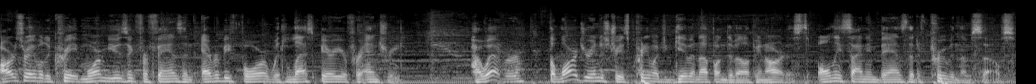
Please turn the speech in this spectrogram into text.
Artists are able to create more music for fans than ever before with less barrier for entry. However, the larger industry has pretty much given up on developing artists, only signing bands that have proven themselves.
